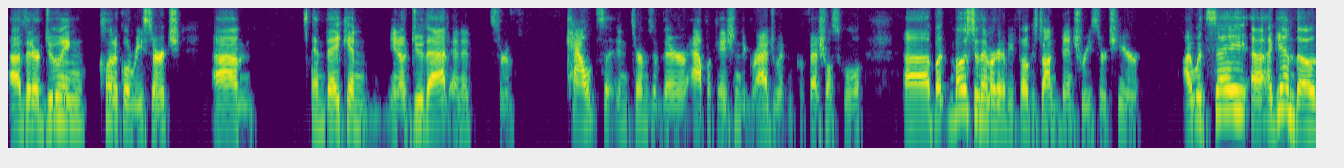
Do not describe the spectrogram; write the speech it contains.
uh, that are doing clinical research um, and they can you know do that and it sort of counts in terms of their application to graduate and professional school. Uh, but most of them are going to be focused on bench research here. I would say uh, again, though,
